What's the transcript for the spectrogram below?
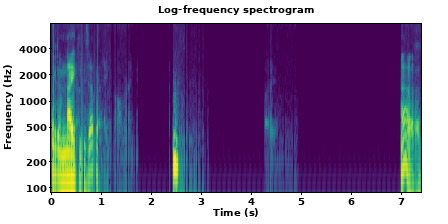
Look at them Nikes. That's- Oh.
